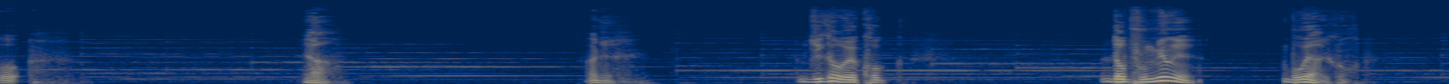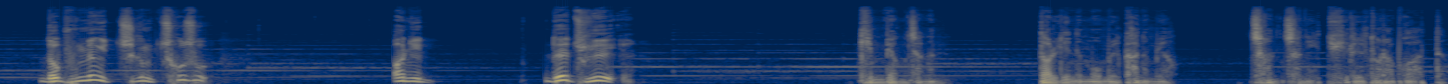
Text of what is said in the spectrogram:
어, 야, 아니, 네가 왜 거? 너 분명히 뭐야 이거? 너 분명히 지금 초소 아니 내 뒤에 김 병장은 떨리는 몸을 가누며 천천히 뒤를 돌아보았다.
